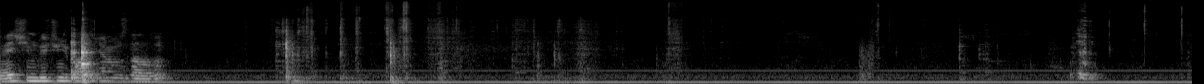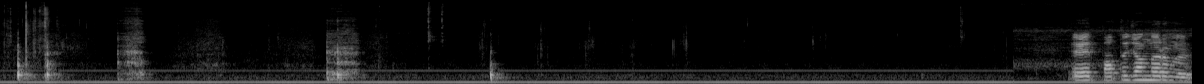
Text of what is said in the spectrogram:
Evet şimdi üçüncü patlıcanımızı da alalım. Evet patlıcanlarımı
